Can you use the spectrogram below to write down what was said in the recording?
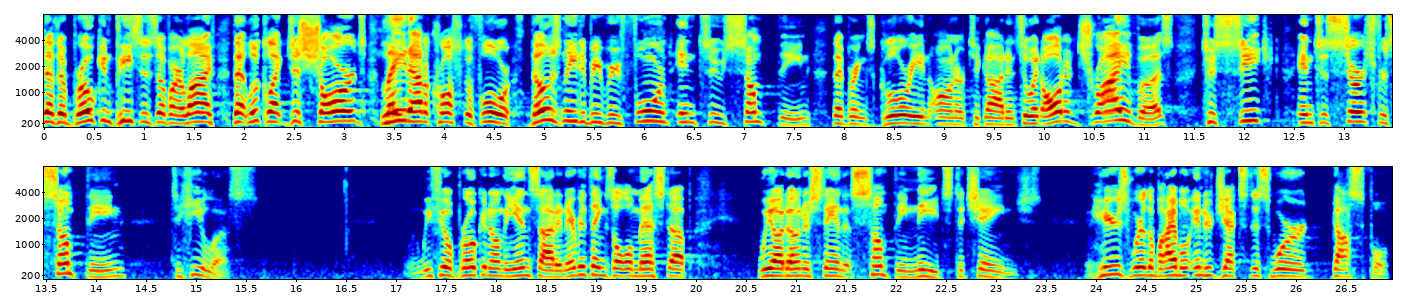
that the broken pieces of our life that look like just shards laid out across the floor, those need to be reformed into something that brings glory and honor to God. And so it ought to drive us to seek and to search for something to heal us when we feel broken on the inside and everything's all messed up, we ought to understand that something needs to change. And here's where the Bible interjects this word gospel,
